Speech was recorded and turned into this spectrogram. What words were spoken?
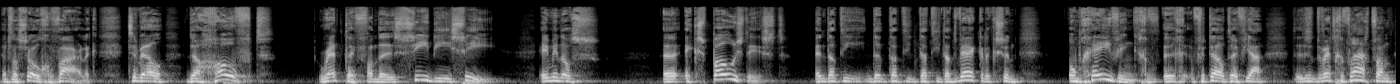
Het was zo gevaarlijk. Terwijl de hoofd, Radcliffe van de CDC, inmiddels uh, exposed is. En dat hij dat, dat, dat, dat daadwerkelijk zijn omgeving eh, verteld heeft. Ja, er werd gevraagd van,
